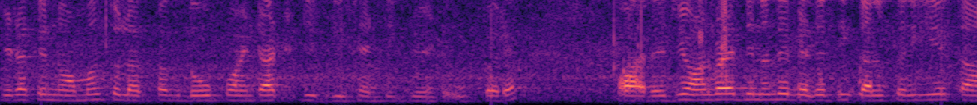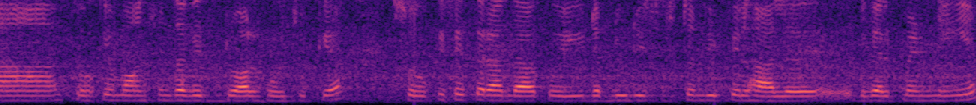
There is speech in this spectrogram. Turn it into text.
ਜਿਹੜਾ ਕਿ ਨਾਰਮਲ ਤੋਂ ਲਗਭਗ 2.8 ਡਿਗਰੀ ਸੈਂਟੀਗ੍ਰੇਡ ਉੱਪਰ ਹੈ। ਔਰ ਜੇ ਆਉਣ ਵਾਲੇ ਦਿਨਾਂ ਦੇ ਵੈਦਰ ਦੀ ਗੱਲ ਕਰੀਏ ਤਾਂ ਕਿਉਂਕਿ ਮੌਨਸੂਨ ਦਾ ਵਿਦਡਰਾਅਲ ਹੋ ਚੁੱਕਿਆ ਸੋ ਕਿਸੇ ਤਰ੍ਹਾਂ ਦਾ ਕੋਈ ਡਬਲਯੂਡੀ ਸਿਸਟਮ ਵੀ ਫਿਲਹਾਲ ਡਿਵੈਲਪਮੈਂਟ ਨਹੀਂ ਹੈ।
